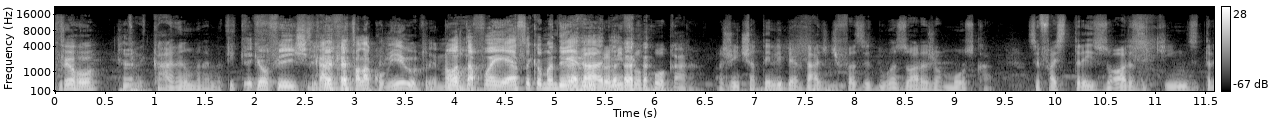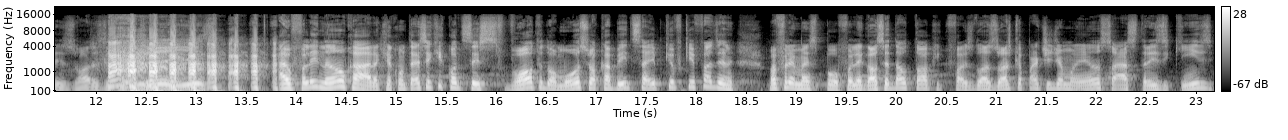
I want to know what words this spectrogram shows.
Ferrou. Eu falei, caramba, né? Que O que que, que eu fiz? Esse cara quer falar comigo? Que nota foi essa que eu mandei virou errada? pra mim e falou, pô, cara, a gente já tem liberdade de fazer duas horas de almoço, cara. Você faz três horas e quinze, três horas e meia. Que isso? Aí eu falei, não, cara, o que acontece é que quando vocês voltam do almoço, eu acabei de sair porque eu fiquei fazendo. Mas eu falei, mas, pô, foi legal você dar o toque que faz duas horas, que a partir de amanhã eu saio às três e quinze,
